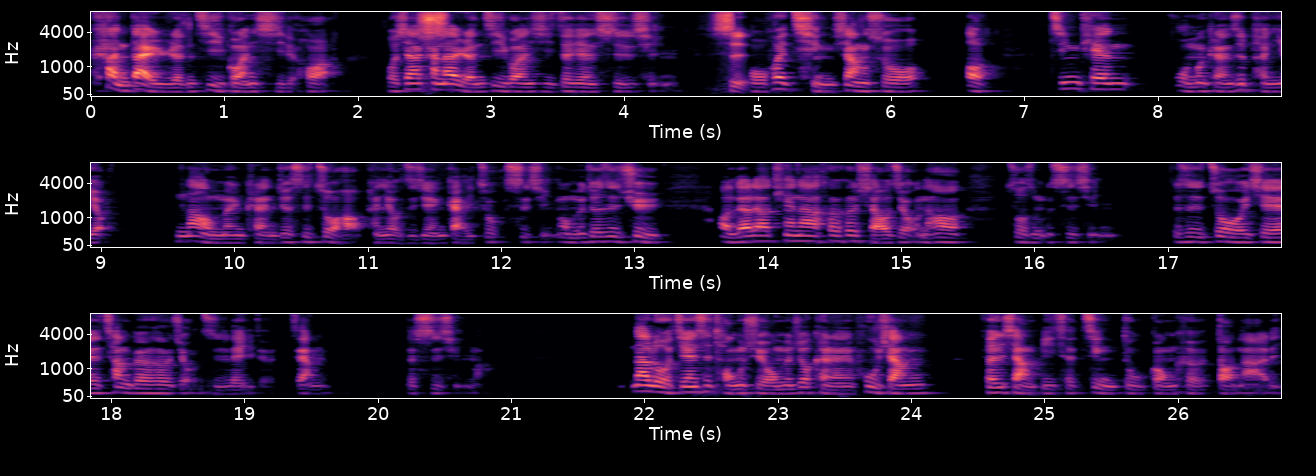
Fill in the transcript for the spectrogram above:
看待人际关系的话，我现在看待人际关系这件事情，是我会倾向说，哦，今天我们可能是朋友，那我们可能就是做好朋友之间该做的事情，我们就是去哦聊聊天啊，喝喝小酒，然后做什么事情，就是做一些唱歌、喝酒之类的这样的事情嘛。那如果今天是同学，我们就可能互相分享彼此进度、功课到哪里。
